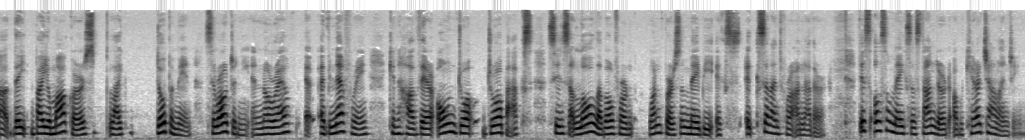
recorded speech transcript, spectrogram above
uh, the biomarkers like dopamine, serotonin, and norepinephrine can have their own draw- drawbacks since a low level for one person may be ex- excellent for another. This also makes the standard of care challenging.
